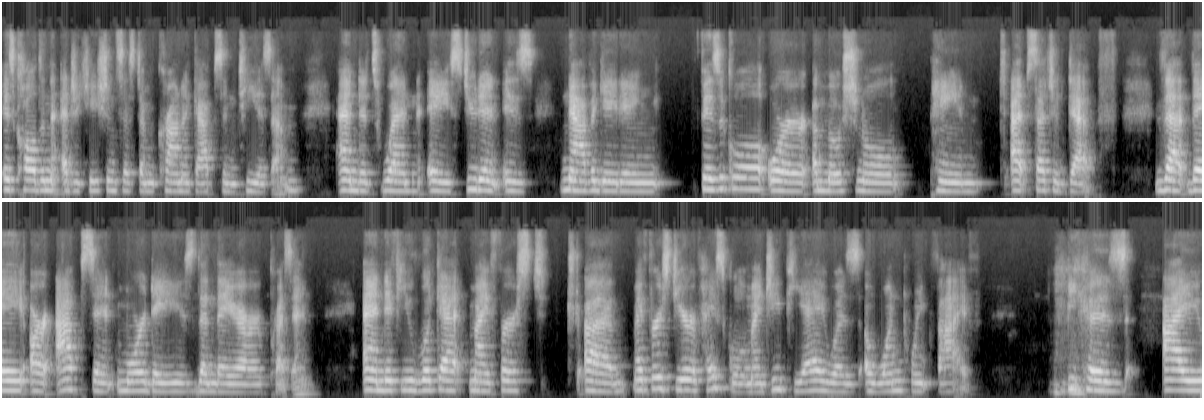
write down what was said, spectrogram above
is called in the education system chronic absenteeism. And it's when a student is navigating physical or emotional pain at such a depth that they are absent more days than they are present. And if you look at my first uh, my first year of high school, my GPA was a 1.5 mm-hmm. because I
